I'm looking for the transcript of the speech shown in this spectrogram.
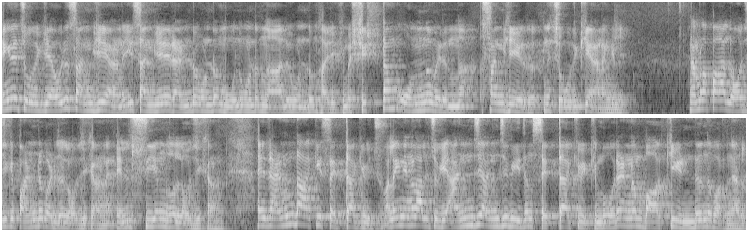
എങ്ങനെ ചോദിക്കുക? ഒരു സംഖ്യയാണ്. ഈ സംഖ്യയെ രണ്ട് കൊണ്ടും മൂന്ന് കൊണ്ടും നാല് കൊണ്ടും ഹരിക്കുമ്പോൾ ശിഷ്ടം ഒന്ന് വരുന്ന സംഖ്യ ഏത് എന്ന് ചോദിക്കുകയാണെങ്കിൽ നമ്മളപ്പോൾ ആ ലോജിക്ക് പണ്ട് പഠിച്ച ലോജിക്കാണ് എൽ സി എന്നുള്ള ലോജിക്കാണ് രണ്ടാക്കി സെറ്റാക്കി വെച്ചു. അല്ലെങ്കിൽ ഞങ്ങൾ ആലോചിച്ച് നോക്കി അഞ്ച് അഞ്ച് വീതം സെറ്റാക്കി വെക്കുമ്പോൾ ഒരെണ്ണം ബാക്കി ഉണ്ട് എന്ന് പറഞ്ഞാൽ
